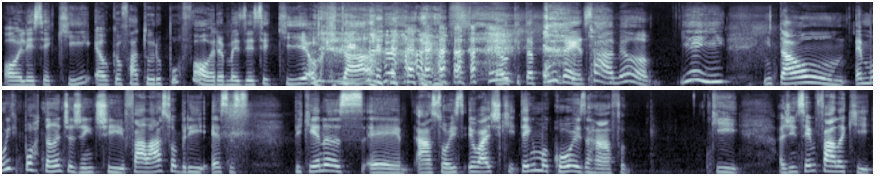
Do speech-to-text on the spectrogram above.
"Olha, esse aqui é o que eu faturo por fora, mas esse aqui é o que tá é o que tá por dentro", sabe? E aí? Então, é muito importante a gente falar sobre essas pequenas é, ações. Eu acho que tem uma coisa, Rafa, que a gente sempre fala aqui.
